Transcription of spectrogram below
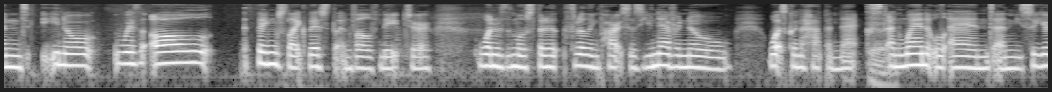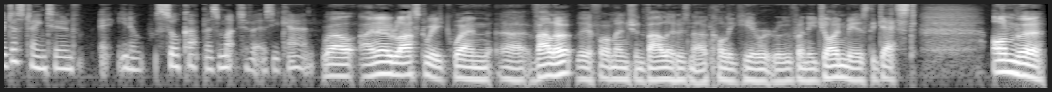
And, you know, with all things like this that involve nature, one of the most thr- thrilling parts is you never know what's going to happen next and when it will end. And so you're just trying to, you know, soak up as much of it as you can. Well, I know last week when uh, Valur, the aforementioned Valur, who's now a colleague here at RÚV, when he joined me as the guest on the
